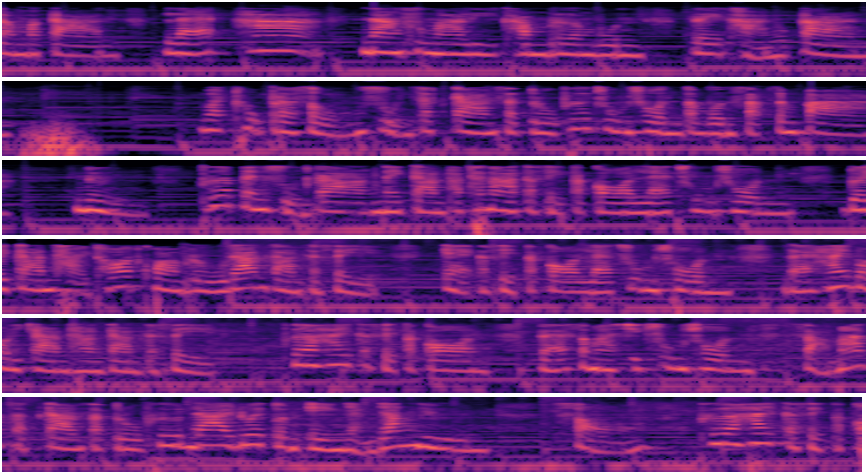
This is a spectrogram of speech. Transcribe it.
กรรมการ และ 5. นางสุมาลีคำเรืองบุญเลขานุการ วัตถุประสงค์ศูนย์จัดการศัตรูพืชชุมชนตำบลทรัพย์จำปา 1. เพื่อเป็นศูนย์กลางในการพัฒนาเกษตรกรและชุมชน โดยการถ่ายทอดความรู้ด้านการเกษตร แก่เกษตรกรและชุมชน และให้บริการทางการเกษตร เพื่อให้เกษตรกรและสมาชิกชุมชน สามารถจัดการศัตรูพืชได้ด้วยตนเองอย่างยั่งยืน 2. เพื่อให้เกษตรก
